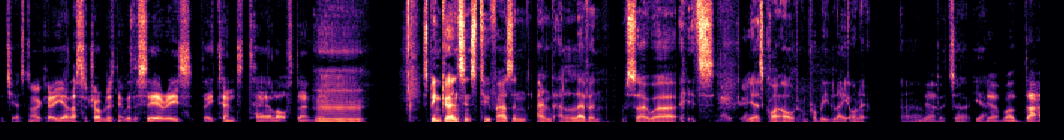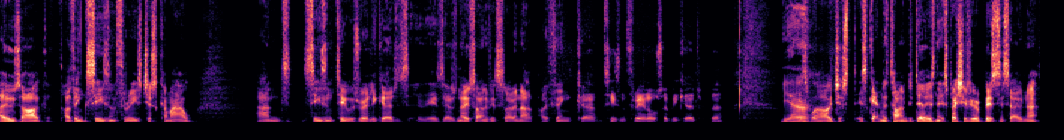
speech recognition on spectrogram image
But yes, Okay, yeah, that's the trouble, isn't it? With the series, they tend to tail off, don't they? Mm. It's been going since 2011, so uh, it's Okay. yeah, it's quite old. I'm probably late on it, um, Yeah. but uh, yeah. Yeah, well, that Ozark, I think season three's just come out, and season two was really good. There was no sign of it slowing up. I think uh, season three will also be good, but yeah, as well, I just it's getting the time to do it, isn't it? Especially if you're a business owner,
